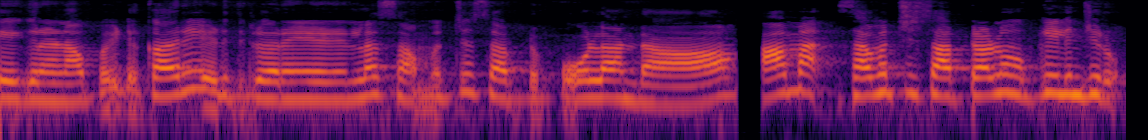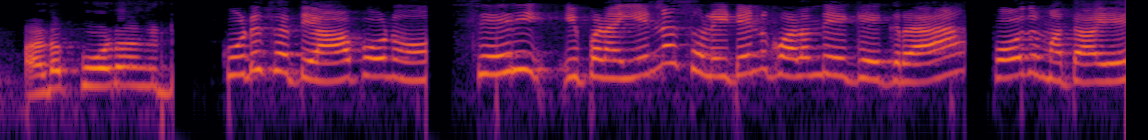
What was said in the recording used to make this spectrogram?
கேட்குறேன் நான் போயிட்டு கறி எடுத்துட்டு வரேன். எல்லாம் சமைச்சு சாப்பிட்டு போலாம்டா. ஆமா சமைச்சு சாப்பிட்டாலும் கிழிஞ்சிரும். அட போடாங்கிட்டு குடு சத்யா சரி இப்ப நான் என்ன சொல்லிட்டேன்னு குழந்தைய கேக்குற? போதுமா தாயே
